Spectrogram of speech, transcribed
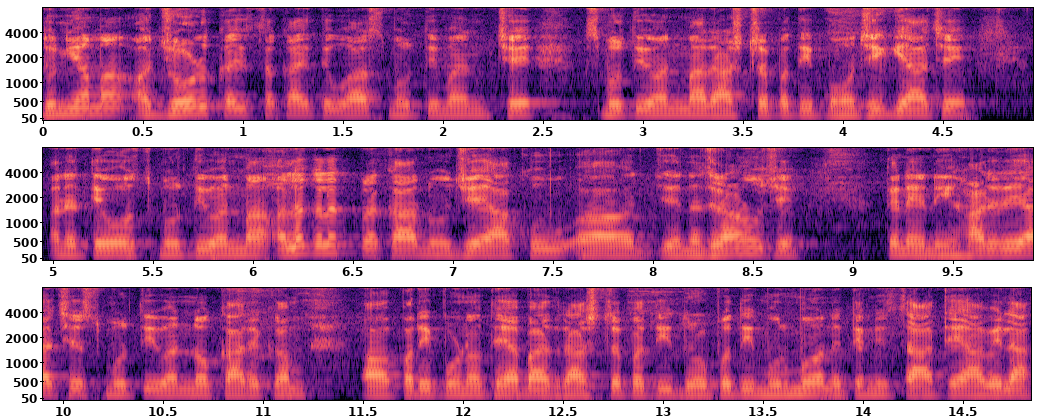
દુનિયામાં અજોડ કહી શકાય તેવું આ સ્મૃતિવન છે. સ્મૃતિવનમાં રાષ્ટ્રપતિ પહોંચી ગયા છે અને તેઓ સ્મૃતિવનમાં અલગ અલગ પ્રકારનું જે આખું જે નજરાણું છે તેને નિહાળી રહ્યા છે. સ્મૃતિવનનો કાર્યક્રમ પરિપૂર્ણ થયા બાદ રાષ્ટ્રપતિ દ્રૌપદી મુર્મુ અને તેમની સાથે આવેલા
